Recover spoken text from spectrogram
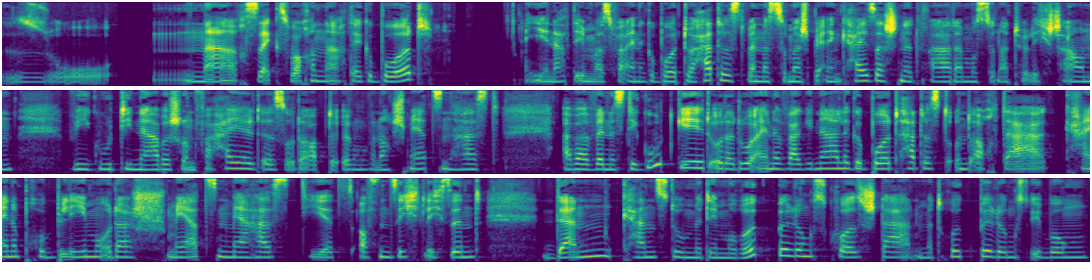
so nach sechs Wochen nach der Geburt je nachdem, was für eine Geburt du hattest. Wenn das zum Beispiel ein Kaiserschnitt war, dann musst du natürlich schauen, wie gut die Narbe schon verheilt ist oder ob du irgendwo noch Schmerzen hast. Aber wenn es dir gut geht oder du eine vaginale Geburt hattest und auch da keine Probleme oder Schmerzen mehr hast, die jetzt offensichtlich sind, dann kannst du mit dem Rückbildungskurs starten, mit Rückbildungsübungen.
